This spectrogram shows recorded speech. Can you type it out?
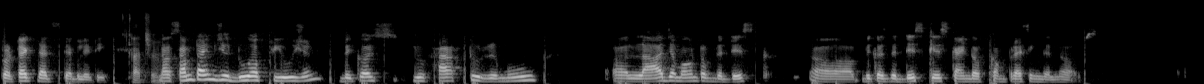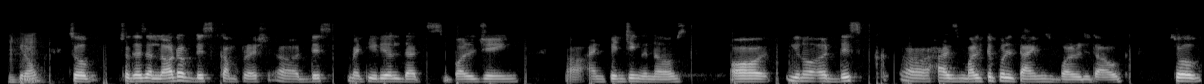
protect that stability. Gotcha. Now, sometimes you do a fusion because you have to remove a large amount of the disc uh, because the disc is kind of compressing the nerves. Mm-hmm. You know, so so there's a lot of disc compression, uh, disc material that's bulging uh, and pinching the nerves, or you know, a disc uh, has multiple times bulged out so,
